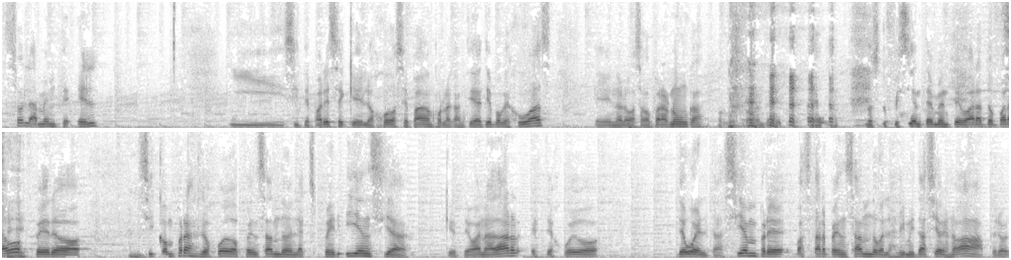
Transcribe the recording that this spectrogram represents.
solamente él. Y si te parece que los juegos se pagan por la cantidad de tiempo que jugás, eh, no lo vas a comprar nunca, porque probablemente es lo suficientemente barato para Sí. vos, pero si compras los juegos pensando en la experiencia que te van a dar, este juego, de vuelta, siempre vas a estar pensando en las limitaciones, ¿no? Ah, pero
